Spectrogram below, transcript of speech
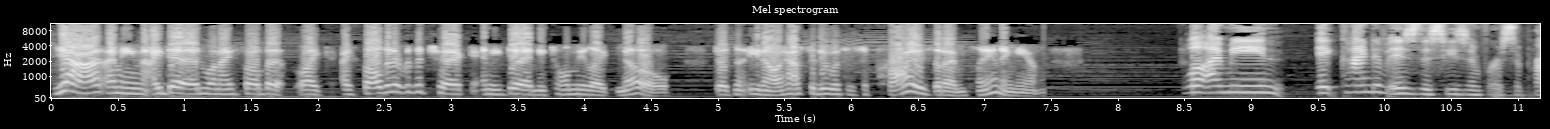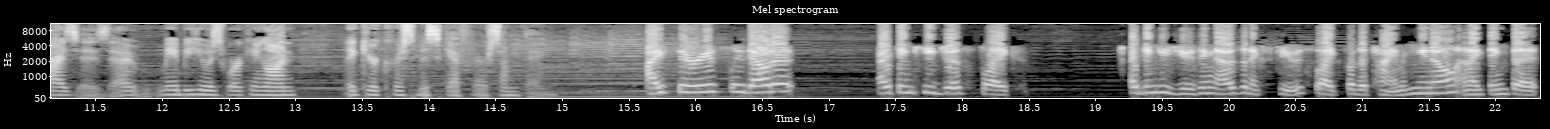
Yeah, I mean, I did when I saw that. Like, I saw that it was a chick, and he did. And he told me, like, no, doesn't. You know, it has to do with a surprise that I'm planning you. Well, I mean, it kind of is the season for surprises. Uh, maybe he was working on like your Christmas gift or something. I seriously doubt it. I think he just like, I think he's using that as an excuse, like for the timing, you know. And I think that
